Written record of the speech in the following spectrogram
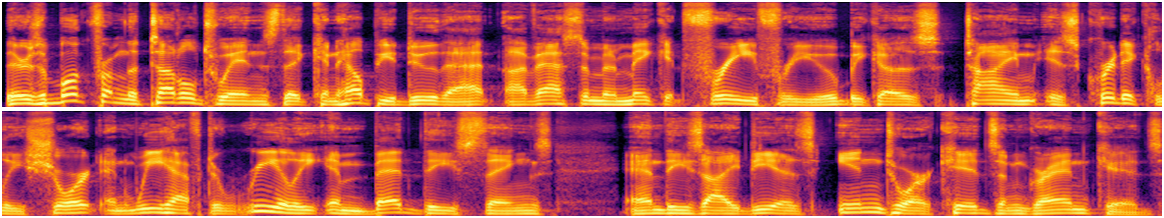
There's a book from the Tuttle twins that can help you do that. I've asked them to make it free for you because time is critically short and we have to really embed these things and these ideas into our kids and grandkids.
